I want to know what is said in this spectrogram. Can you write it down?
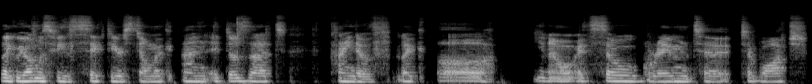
Like we almost feel sick to your stomach, and it does that kind of like oh, you know, it's so grim to to watch.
